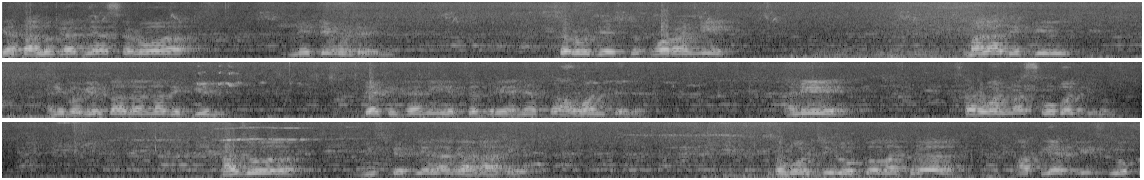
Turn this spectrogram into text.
या तालुक्यातल्या सर्व नेते मंडळी सर्व ज्येष्ठ थोरांनी मला देखील आणि भगीरदादांना देखील त्या ठिकाणी एकत्र येण्याचं आवाहन केलं. आणि सर्वांना सोबत घेऊन हा जो विस्कटलेला गाडा आहे समोरची लोक मात्र आपल्यातलीच लोक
